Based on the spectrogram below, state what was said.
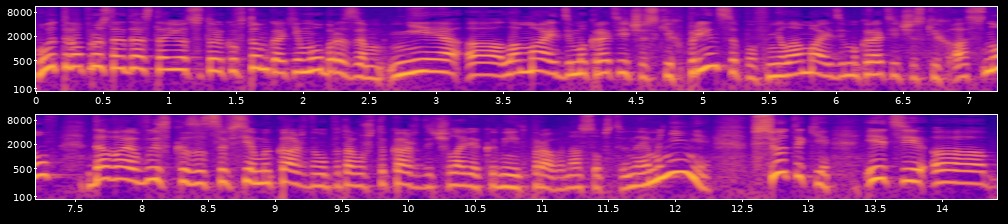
Вот вопрос тогда остается только в том, каким образом, не э, ломая демократических принципов, не ломая демократических основ, давая высказаться всем и каждому, потому что каждый человек имеет право на собственное мнение, все-таки эти э,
